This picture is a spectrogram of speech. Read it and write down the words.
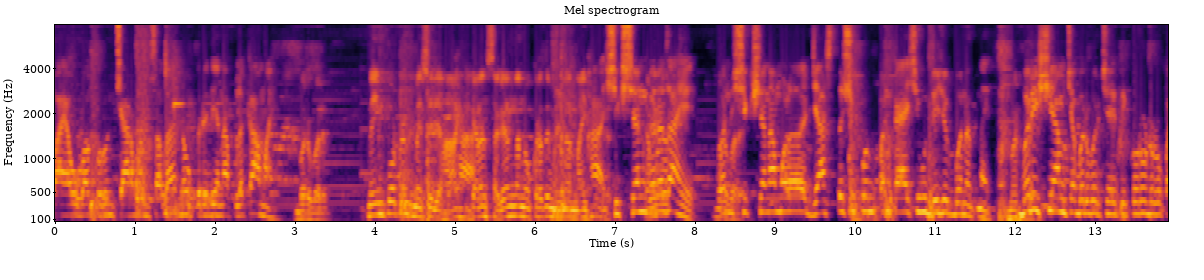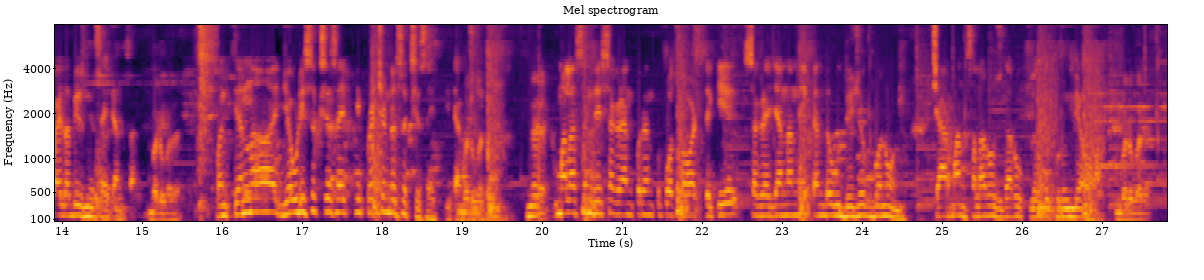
पाया उभा करून चार माणसाला नोकरी देणं आपलं काम आहे. बरोबर नाही इम्पॉर्टंट मेसेज आहे हा हा. की कारण सगळ्यांना नोकऱ्या तर मिळणार नाही हा शिक्षण गरज आहे पण बरोबर आहे. शिक्षणामुळं जास्त शिकून पण काय अशी उद्योजक बनत बरोबर. बरीचशी आमच्या बरोबरची आहे ती करोड रुपयाचा बिझनेस आहे त्यांचा. बरोबर आहे. पण त्यांना जेवढी सक्सेस आहेत ती प्रचंड सक्सेस आहेत ती बरोबर आहे. नाही मला संदेश सगळ्यांपर्यंत पोचवा वाटतं की सगळ्या जणांना एखादं उद्योजक बनवून चार माणसाला रोजगार उपलब्ध करून द्यावा. बरोबर आहे.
